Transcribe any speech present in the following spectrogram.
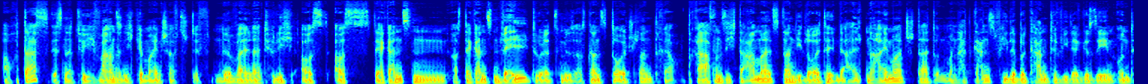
auch das ist natürlich wahnsinnig gemeinschaftsstiftend, ne? weil natürlich aus, aus der ganzen, aus der ganzen Welt oder zumindest aus ganz Deutschland trafen sich damals dann die Leute in der alten Heimatstadt und man hat ganz viele Bekannte wieder gesehen und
